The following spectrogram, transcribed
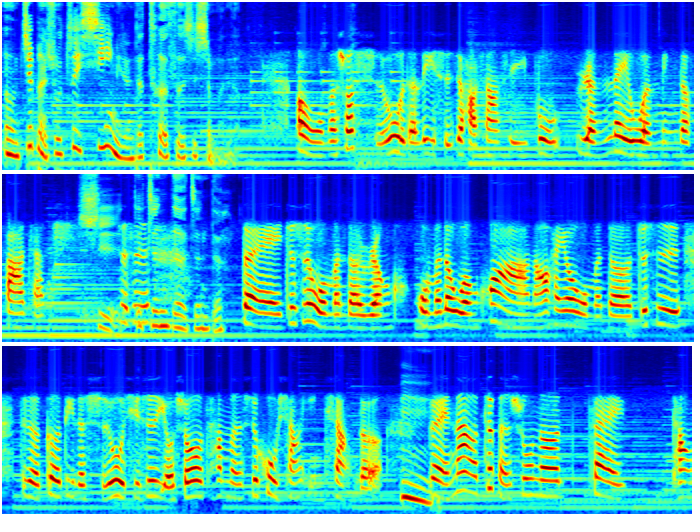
嗯这本书最吸引人的特色是什么呢？哦，我们说食物的历史就好像是一部人类文明的发展史，是，就是真的真的，对，就是我们的人、我们的文化，然后还有我们的就是这个各地的食物，其实有时候他们是互相影响的。嗯，对，那这本书呢，在当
